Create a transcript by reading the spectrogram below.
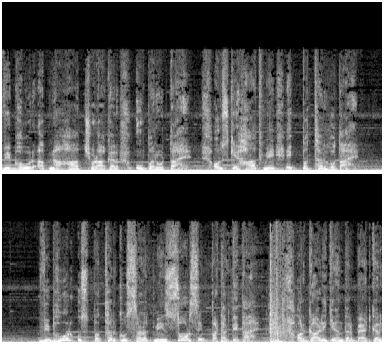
विभोर अपना हाथ छुड़ाकर ऊपर उठता है और उसके हाथ में एक पत्थर होता है। विभोर उस पत्थर को सड़क में ज़ोर से पटक देता है और गाड़ी के अंदर बैठकर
